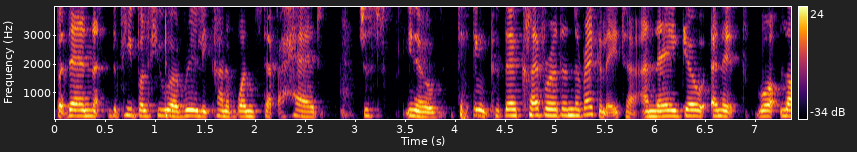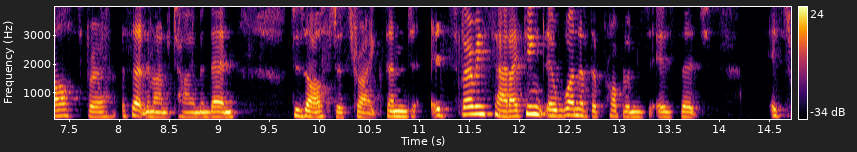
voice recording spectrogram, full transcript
but then the people who are really kind of one step ahead just you know think they're cleverer than the regulator, and they go and it lasts for a certain amount of time, and then disaster strikes, and it's very sad. I think that one of the problems is that it's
